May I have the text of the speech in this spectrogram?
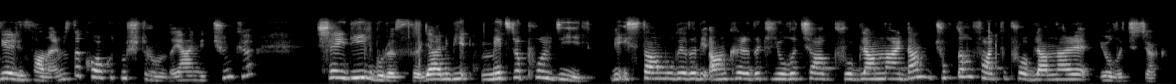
diğer insanlarımızı da korkutmuş durumda. Yani çünkü şey değil burası. Yani bir metropol değil. Bir İstanbul ya da bir Ankara'daki yol açacağı problemlerden çok daha farklı problemlere yol açacak.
